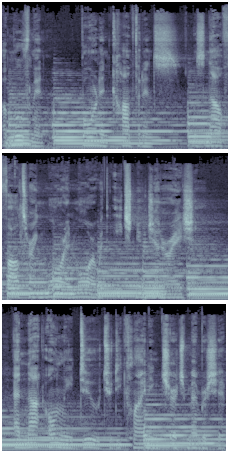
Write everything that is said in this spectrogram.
A movement born in confidence was now faltering more and more with each new generation, and not only due to declining church membership.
